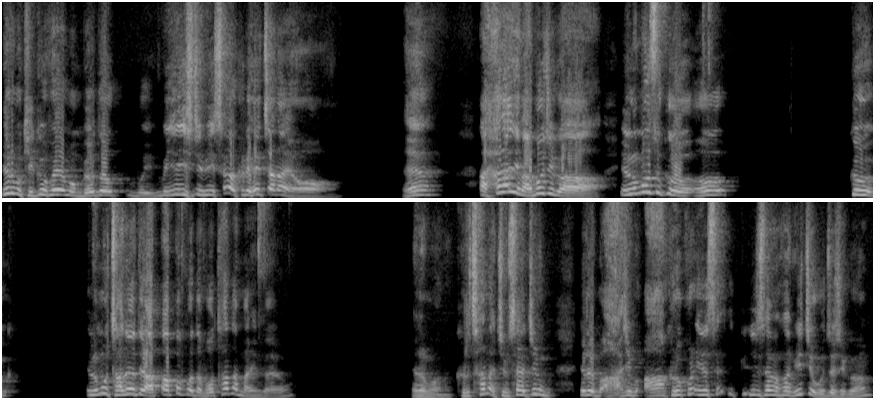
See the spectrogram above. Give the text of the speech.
여러분 기급회 뭐몇 억, 뭐, 이 집이 생각 그래 했잖아요. 예? 아, 하나님 아버지가 일론 머스크, 어, 그, 일론 머스크 자녀들이 아빠, 아빠보다 못하단 말인가요? 여러분, 그렇잖아요. 지금, 생- 지금, 여러분, 아, 지금, 아, 그렇구나. 이런, 생- 이런 생각하는 사람 있죠, 그죠, 지금?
